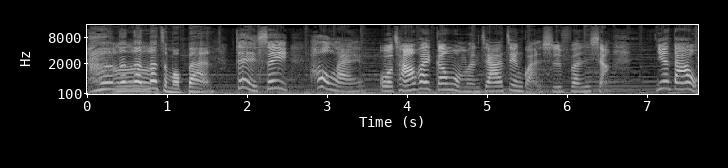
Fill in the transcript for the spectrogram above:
啊，那那那怎么办？对，所以后来我常常会跟我们家监管师分享，因为大家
